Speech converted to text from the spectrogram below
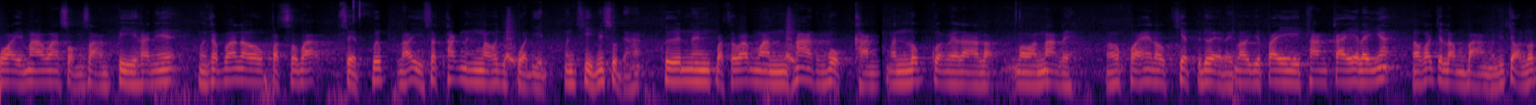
ปล่อยมาวันสองสามปีคราวนี้ เหมือนกับว่าเราปัสสาวะเสร็จปุ๊บแล้วอีกสักพักหนึ่งเราจะปวดอีกมันฉี่ไม่สุดนะฮะคืนหนึ่งปัสสาวะประมาณห้าถึงหกครั้ง มันรบกวนเวลาหลับนอนมากเลยแล้วก็พลอยให้เราเครียดไปด้วยอะไร เราจะไปทางไกลอะไรเงี้ย เราก็จะลำบากเหมือนที่จอดรถ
